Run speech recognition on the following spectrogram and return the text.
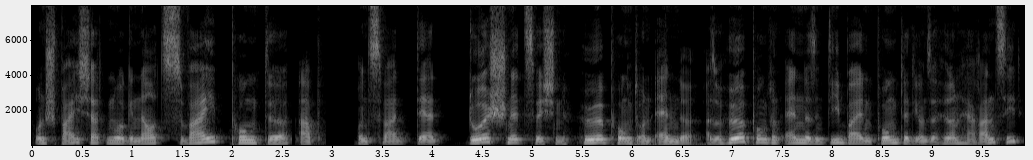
und speichert nur genau zwei Punkte ab. Und zwar der Durchschnitt zwischen Höhepunkt und Ende. Also Höhepunkt und Ende sind die beiden Punkte, die unser Hirn heranzieht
